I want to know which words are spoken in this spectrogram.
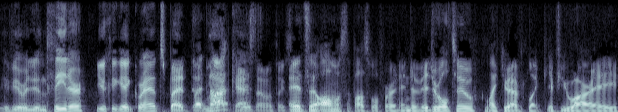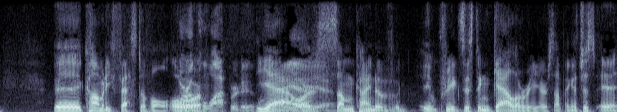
if you were doing theater, you could get grants, but, But a not- podcast, I don't think so. It's almost impossible for an individual to. Like you have, like if you are a, uh comedy festival or, or, a cooperative. Yeah, or yeah. some kind of pre-existing gallery or something. It's just uh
